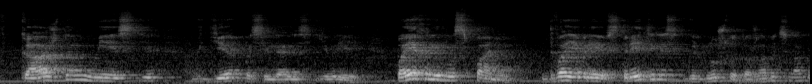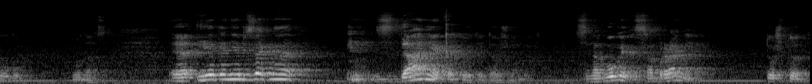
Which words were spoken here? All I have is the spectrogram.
в каждом месте, где поселялись евреи. Поехали в Испанию. Два еврея встретились, говорят, ну что, должна быть синагога у нас. Э, и это не обязательно здание какое-то должно быть. Синагога – это собрание. То, что,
